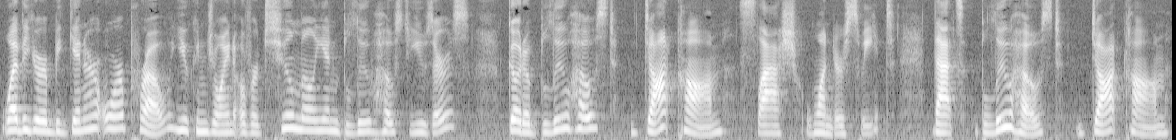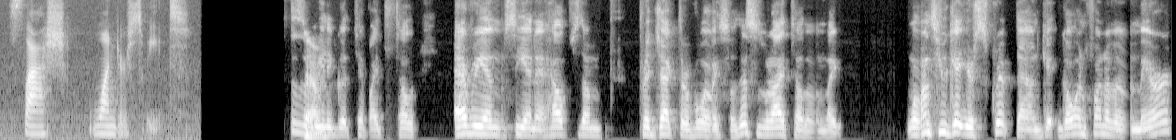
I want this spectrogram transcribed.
Whether you're a beginner or a pro, you can join over 2 million Bluehost users. Go to bluehost.com slash wondersuite. That's bluehost.com slash wondersuite. This is a really good tip I tell every MC and it helps them project their voice. So this is what I tell them. Like once you get your script down, get go in front of a mirror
